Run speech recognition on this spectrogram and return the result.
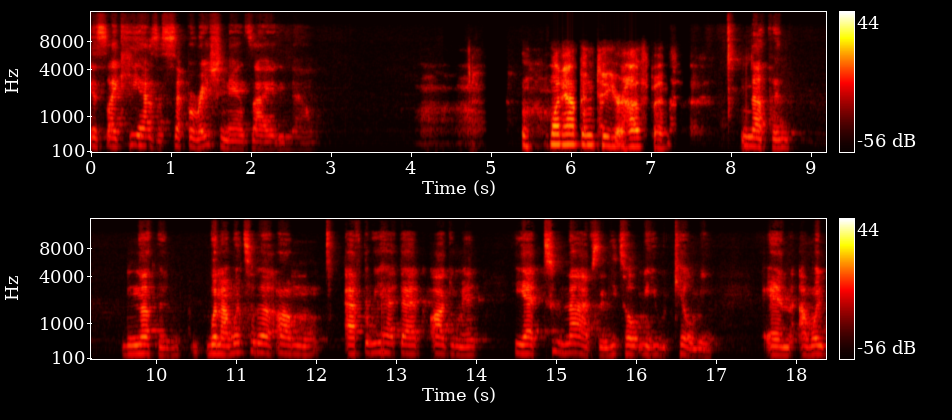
it's like he has a separation anxiety now. What happened to your husband? Nothing. Nothing. When i went to the um after we had that argument he had two knives and he told me he would kill me. And i went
